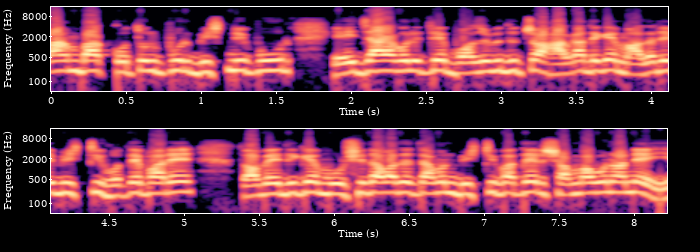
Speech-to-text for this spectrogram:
আরামবাগ, কতুলপুর, বিষ্ণুপুর এই জায়গাগুলিতে বজ্রবিদ্যুৎ সহ হালকা থেকে মাঝারি বৃষ্টি হতে পারে। তবে এদিকে মুর্শিদাবাদে তেমন বৃষ্টিপাতের সম্ভাবনা নেই।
